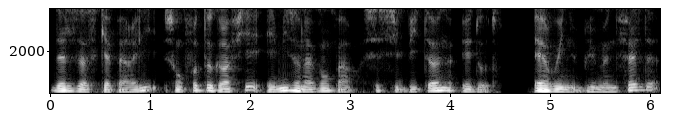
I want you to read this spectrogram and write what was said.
d'Elsa Schiaparelli sont photographiées et mises en avant par Cecil Beaton et d'autres. Erwin Blumenfeld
